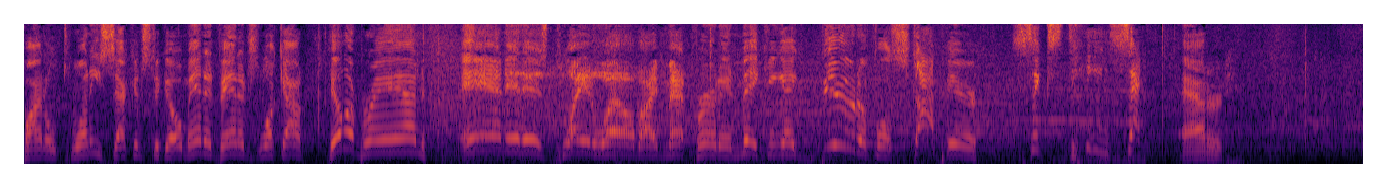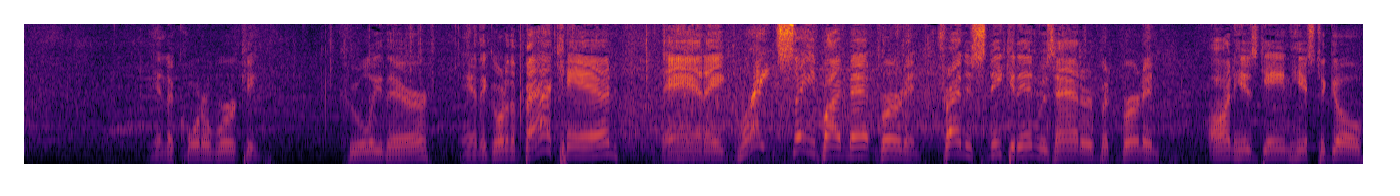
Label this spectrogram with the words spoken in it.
Final 20 seconds to go. Man advantage, look out. Hillebrand, and it is played well by Matt Vernon, making a beautiful stop here. 16 seconds. Attard in the corner working. Cooley there, and they go to the backhand, and a great save by Matt Vernon. Trying to sneak it in was Attard, but Vernon on his game here to go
